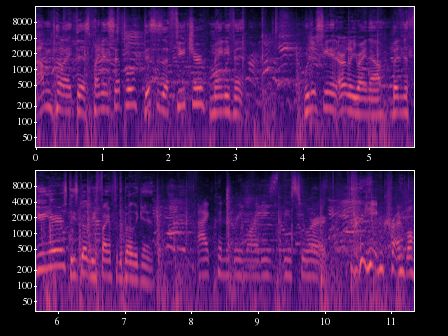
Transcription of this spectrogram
I'm gonna play like this, plain and simple. This is a future main event. We're just seeing it early right now, but in a few years, these girls will be fighting for the belt again. I couldn't agree more. These these two are pretty incredible.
